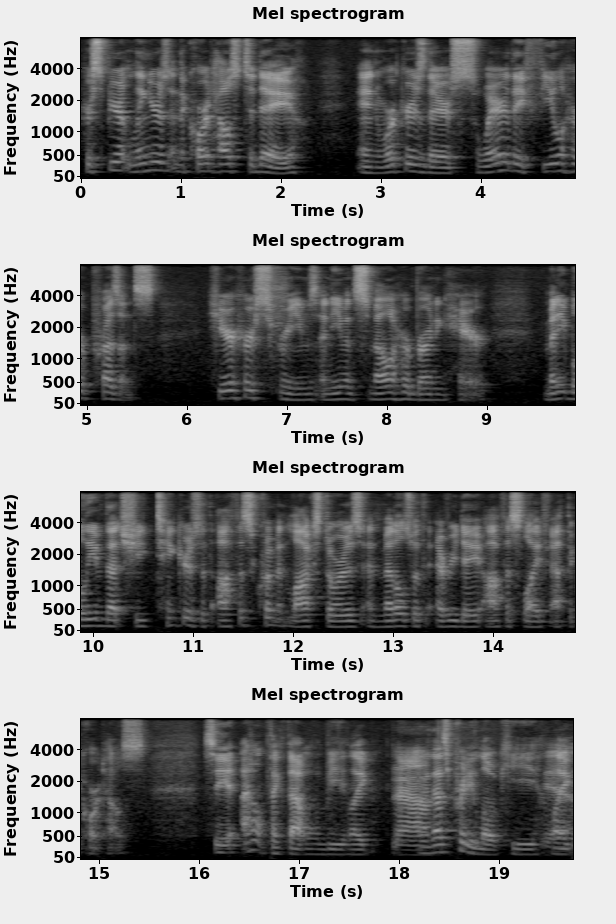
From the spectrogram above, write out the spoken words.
Her spirit lingers in the courthouse today, and workers there swear they feel her presence, hear her screams, and even smell her burning hair. Many believe that she tinkers with office equipment, locks doors, and meddles with everyday office life at the courthouse. See, I don't think that one would be like. No. I mean, that's pretty low key. yeah, like,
